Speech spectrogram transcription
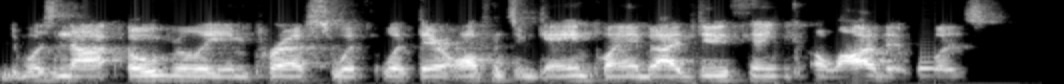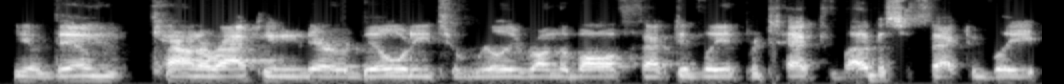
was not overly impressed with with their offensive game plan, but I do think a lot of it was you know them counteracting their ability to really run the ball effectively and protect Levis effectively.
